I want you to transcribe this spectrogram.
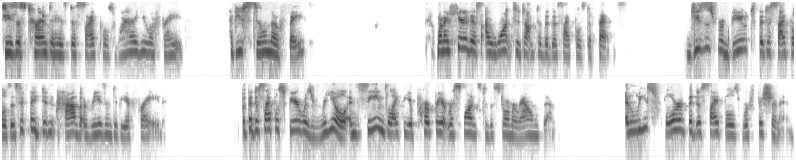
Jesus turned to his disciples, Why are you afraid? Have you still no faith? When I hear this, I want to jump to the disciples' defense. Jesus rebuked the disciples as if they didn't have a reason to be afraid. But the disciples' fear was real and seemed like the appropriate response to the storm around them. At least four of the disciples were fishermen.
